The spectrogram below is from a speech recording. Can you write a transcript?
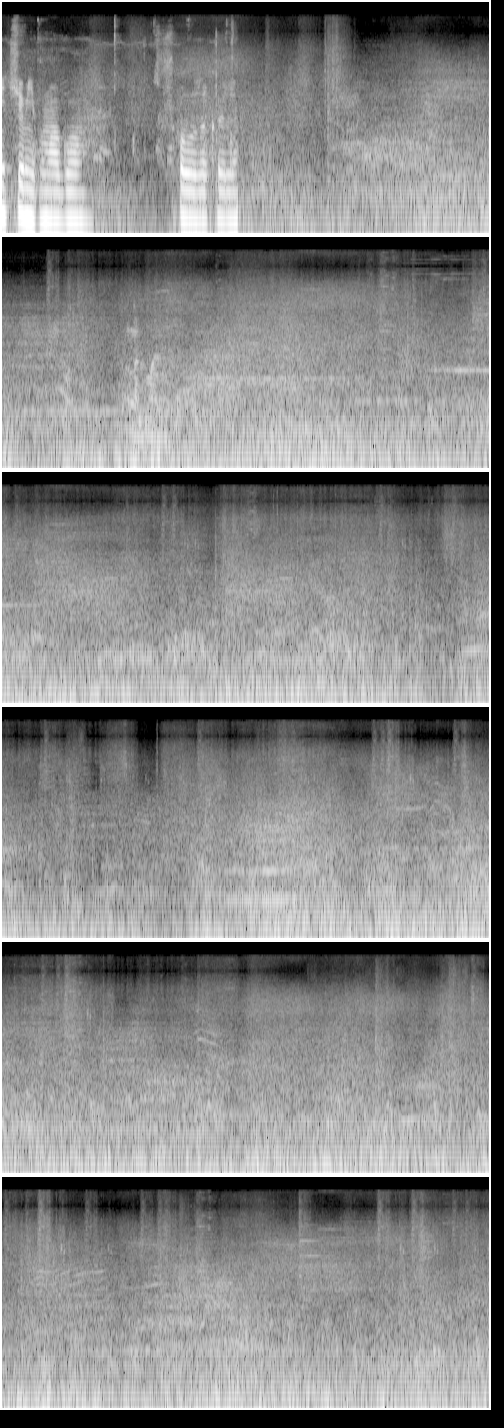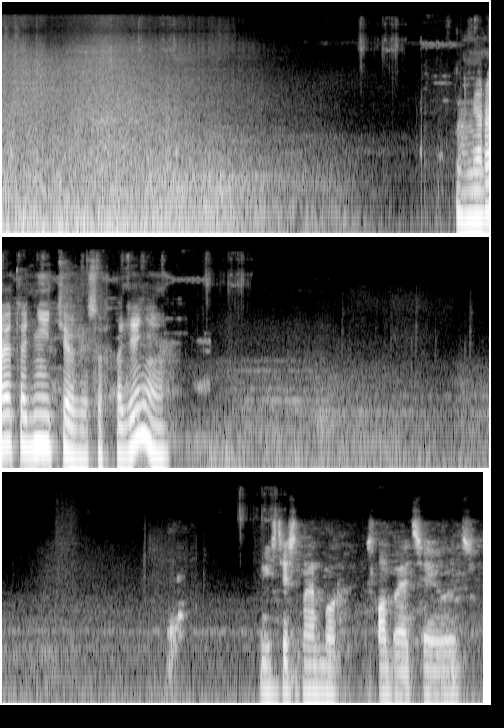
Ничем не помогу. Школу закрыли. Нормально. Умирают одни и те же совпадения. Естественный отбор. Слабые отсеиваются.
